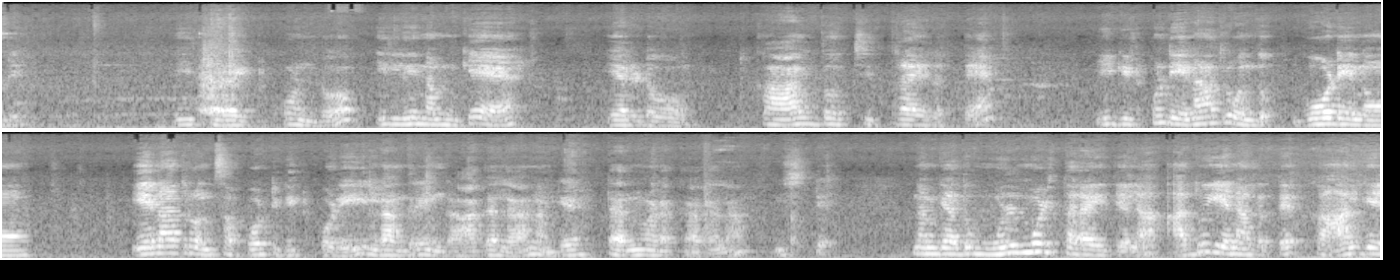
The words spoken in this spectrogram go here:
ನೋಡಿ. ಈ ಥರ ಇಟ್ಕೊಂಡು ಇಲ್ಲಿ ನಮಗೆ ಎರಡು ಕಾಲ್ದು ಚಿತ್ರ ಇರುತ್ತೆ. ಈಗ ಇಟ್ಕೊಂಡು ಏನಾದರೂ ಒಂದು ಗೋಡೆನೋ, ಏನಾದರೂ ಒಂದು ಸಪೋರ್ಟಿಗೆ ಇಟ್ಕೊಳ್ಳಿ. ಇಲ್ಲಾಂದರೆ ಹಿಂಗೆ ಆಗಲ್ಲ. ನಮಗೆ ಟರ್ನ್ ಮಾಡೋಕ್ಕಾಗಲ್ಲ ಇಷ್ಟೇ. ನಮಗೆ ಅದು ಮುಳ್ಮುಳ್ ಮುಳ್ ಥರ ಇದೆಯಲ್ಲ, ಅದು ಏನಾಗುತ್ತೆ? ಕಾಲ್ಗೆ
